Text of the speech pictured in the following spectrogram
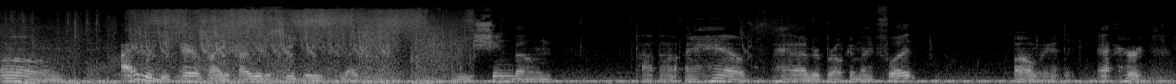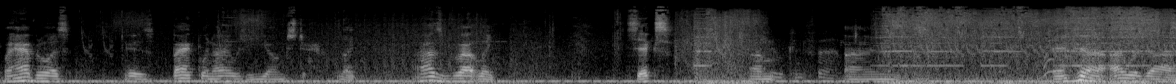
Oh, I would be terrified if I were to see the like the shin bone pop out. I have, however, broken my foot. Oh my god, that, that hurt. What happened was, is back when I was a youngster, like I was about like six. Um, and uh, I was uh,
